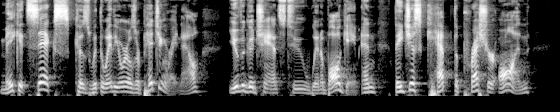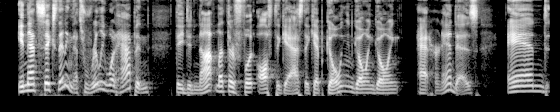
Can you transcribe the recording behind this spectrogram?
make it six because with the way the Orioles are pitching right now, you have a good chance to win a ball game. And they just kept the pressure on in that sixth inning. That's really what happened. They did not let their foot off the gas. They kept going and going, going at Hernandez and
